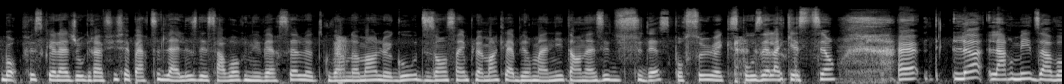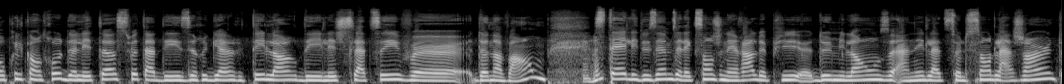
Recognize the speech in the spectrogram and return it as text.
Bon, puisque la géographie fait partie de la liste des savoirs universels du gouvernement Legault, disons simplement que la Birmanie est en Asie du Sud-Est pour ceux euh, qui se posaient la question. là, l'armée dit avoir pris le contrôle de l'État suite à des irrégularités lors des législatives de novembre. Mm-hmm. C'était les deuxièmes élections générales depuis 2011, euh, année de la dissolution de la junte.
